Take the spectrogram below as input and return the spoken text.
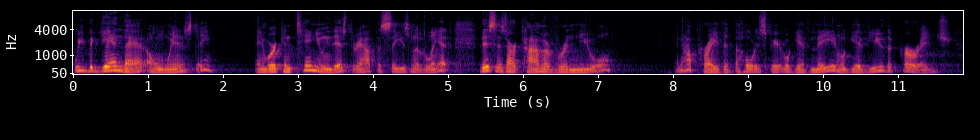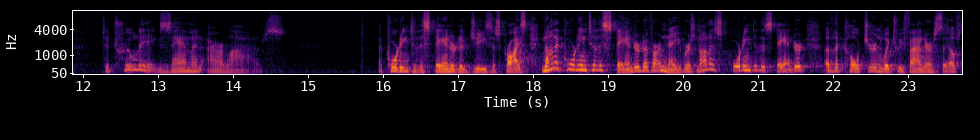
We began that on Wednesday. And we're continuing this throughout the season of Lent. This is our time of renewal. And I pray that the Holy Spirit will give me and will give you the courage to truly examine our lives according to the standard of Jesus Christ, not according to the standard of our neighbors, not according to the standard of the culture in which we find ourselves,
